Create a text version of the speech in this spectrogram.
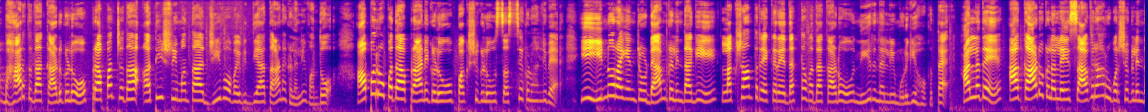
ಭಾರತದ ಕಾಡುಗಳು ಪ್ರಪಂಚದ ಅತಿ ಶ್ರೀಮಂತ ಜೀವ ವೈವಿಧ್ಯ ತಾಣಗಳಲ್ಲಿ ಒಂದು. ಅಪರೂಪದ ಪ್ರಾಣಿಗಳು, ಪಕ್ಷಿಗಳು ಸಸ್ಯಗಳು ಅಲ್ಲಿವೆ. ಈ ಇನ್ನೂರ ಎಂಟು ಡ್ಯಾಂಗಳಿಂದಾಗಿ ಲಕ್ಷಾಂತರ ಎಕರೆ ದಟ್ಟವಾದ ಕಾಡು ನೀರಿನಲ್ಲಿ ಮುಳುಗಿ ಹೋಗುತ್ತೆ. ಅಲ್ಲದೆ, ಆ ಕಾಡುಗಳಲ್ಲೇ ಸಾವಿರಾರು ವರ್ಷಗಳಿಂದ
